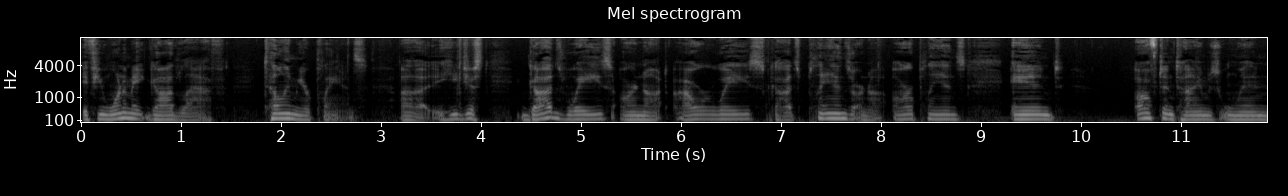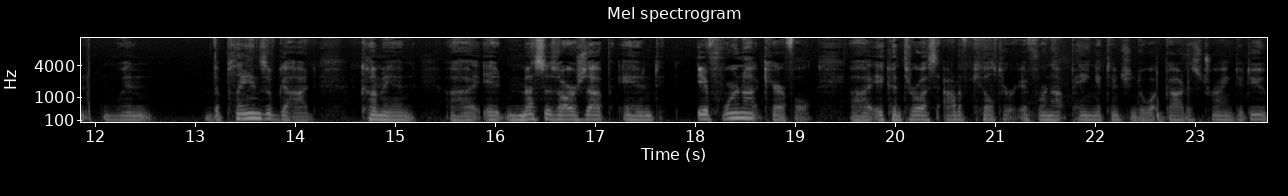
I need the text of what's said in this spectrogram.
if you want to make God laugh, tell him your plans. Uh, he just God's ways are not our ways. God's plans are not our plans, and oftentimes when when the plans of God come in, uh, it messes ours up, and if we're not careful, uh, it can throw us out of kilter if we're not paying attention to what God is trying to do.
